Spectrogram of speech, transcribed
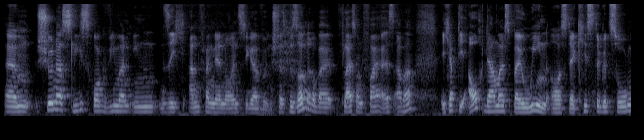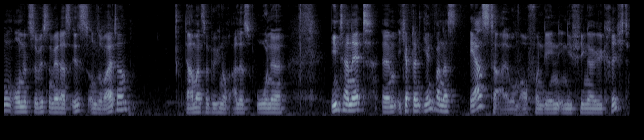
Ähm, schöner Sleaze-Rock, wie man ihn sich Anfang der 90er wünscht. Das Besondere bei Flies on Fire ist aber, ich habe die auch damals bei Ween aus der Kiste gezogen, ohne zu wissen, wer das ist und so weiter. Damals natürlich noch alles ohne Internet. Ähm, ich habe dann irgendwann das erste Album auch von denen in die Finger gekriegt.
